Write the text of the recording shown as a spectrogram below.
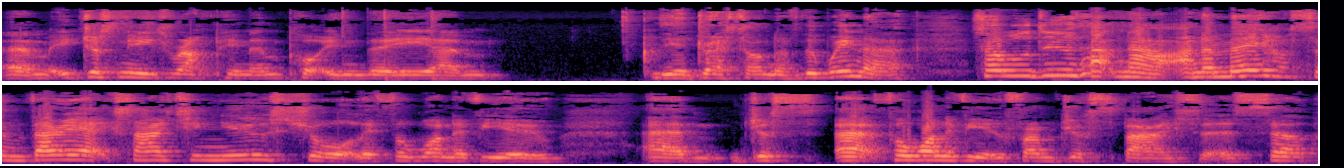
Um, it just needs wrapping and putting the um, the address on of the winner. So we'll do that now. And I may have some very exciting news shortly for one of you, um, just uh, for one of you from Just Spices. So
